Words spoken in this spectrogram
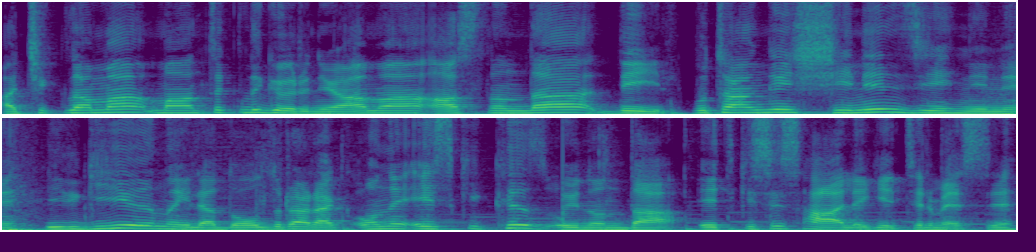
Açıklama mantıklı görünüyor ama aslında değil. Bu Tang'ın Shin'in zihnini bilgi yığınıyla doldurarak onu eski kız oyununda etkisiz hale getirmesi,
